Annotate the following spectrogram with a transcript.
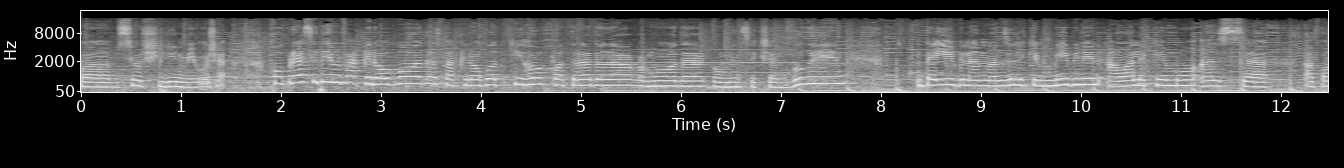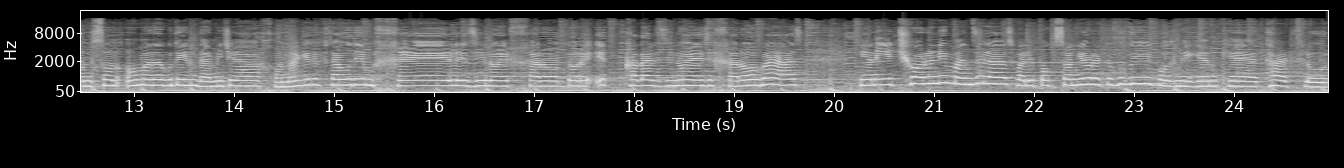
و بسیار شیرین می باشه خب رسیدیم فقیر آباد از فقیر آباد کی ها خاطره داره و ما در comment section بگوین در این بلند منزلی که می‌بینین اول که ما از افغانستان آمده بودیم در همیجا خانه گرفته بودیم. خیلی زینای خراب داره. اینقدر زینای خراب است. یعنی چهارمی منزل است ولی پاکستانی ها را که بگویی باز میگن که third floor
